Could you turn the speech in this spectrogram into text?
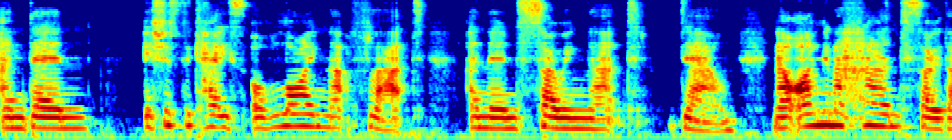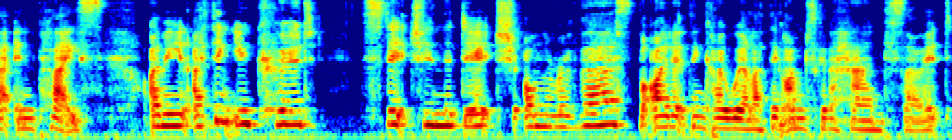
and then it's just a case of lying that flat and then sewing that down. Now I'm going to hand sew that in place. I mean, I think you could stitch in the ditch on the reverse, but I don't think I will. I think I'm just going to hand sew it.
